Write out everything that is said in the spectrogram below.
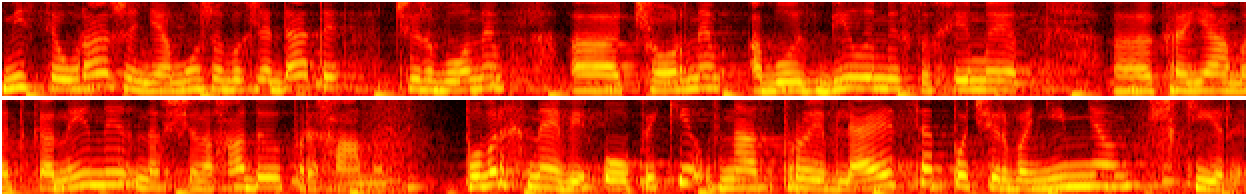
місце ураження може виглядати червоним, чорним або з білими сухими е, краями тканини, на що нагадує пергамент. Поверхневі опіки в нас проявляються почервонінням шкіри.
